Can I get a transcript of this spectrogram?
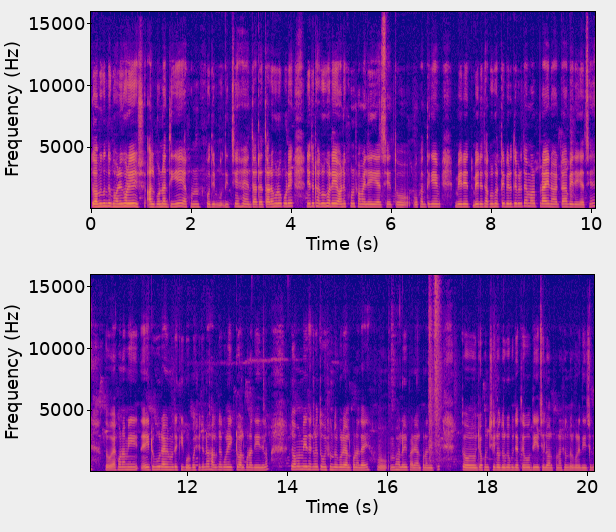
তো আমি কিন্তু ঘরে ঘরে আলপনা দিয়ে এখন প্রদীপ দিচ্ছে। হ্যাঁ তারা তাড়াহুড়ো করে যেহেতু ঠাকুর ঘরে অনেকক্ষণ সময় লেগে গেছে, তো ওখান থেকে বেরে বেরে ঠাকুর ঘর থেকে বেরোতে বেরোতে আমার প্রায় নয়টা বেজে গেছে। তো এখন আমি এইটুকু টাইমের মধ্যে কী করব? সেজন্য হালকা করে একটু আলপনা দিয়ে দিলাম। তো আমার মেয়ে থাকলে তো ও সুন্দর করে আলপনা দেয়, ও ভালোই পারে আলপনা দিতে। তো যখন ছিল দুর্গা পূজাতেও দিয়েছিল আলপনা, সুন্দর করে দিয়েছিল।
